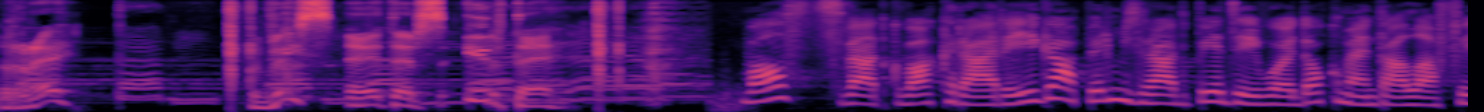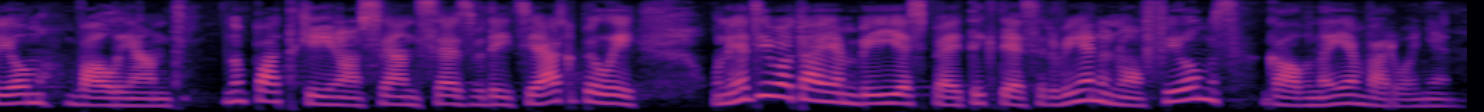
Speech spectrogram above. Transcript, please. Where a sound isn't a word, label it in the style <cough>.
Re! Viss ēters ir te! Valsts svētku vakarā Rīgā pirmizrādi piedzīvoja dokumentālā filma Valiant. Nu pat kino seanses aizvadīts Jēkabpilī, un iedzīvotājiem bija iespēja tikties ar vienu no filmas galvenajiem varoņiem.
